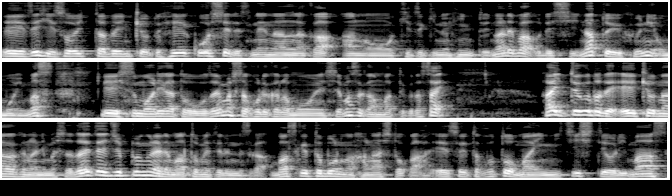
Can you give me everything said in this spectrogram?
えー、ぜひそういった勉強と並行してですね何らかあの気づきのヒントになれば嬉しいなというふうに思います、え、質問ありがとうございました。これからも応援してます。頑張ってください。はい、ということで、えー、今日長くなりました。大体10分ぐらいでまとめてるんですが、バスケットボールの話とか、えー、そういったことを毎日しております。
